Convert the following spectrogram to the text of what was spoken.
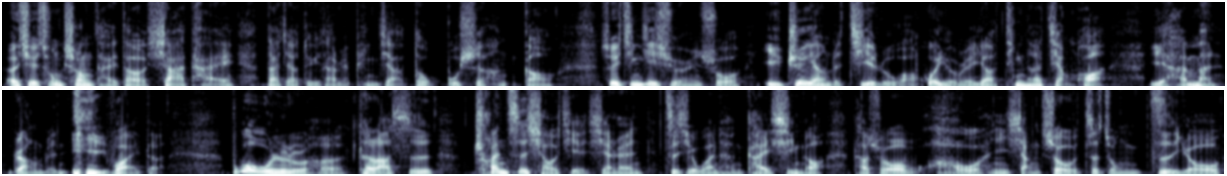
而且从上台到下台，大家对他的评价都不是很高。所以经济学人说，以这样的记录啊，会有人要听他讲话，也还蛮让人意外的。不过无论如何，特拉斯川斯小姐显然自己玩得很开心哦。她说：“哇，我很享受这种自由，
